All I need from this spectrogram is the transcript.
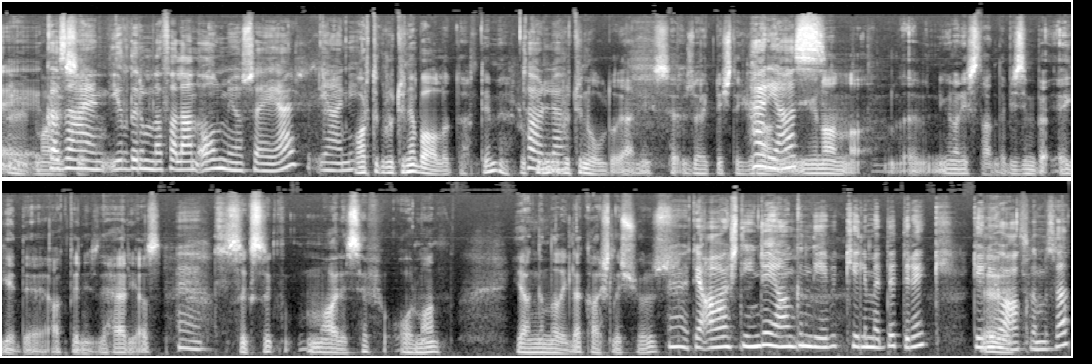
Evet, maalesef. kazaen yıldırımla falan olmuyorsa eğer yani Artık rutine bağladı değil mi? Rutin, Tarla. rutin oldu yani özellikle işte Yunan, Her yaz. Yunan, e, Yunanistan'da bizim Ege'de, Akdeniz'de her yaz evet. sık sık maalesef orman yangınlarıyla karşılaşıyoruz. Evet ya ağaç deyince yangın diye bir kelime de direkt geliyor Evet. aklımıza.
